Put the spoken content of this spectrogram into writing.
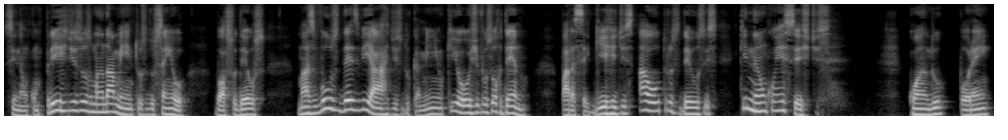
se não cumprirdes os mandamentos do Senhor, vosso Deus, mas vos desviardes do caminho que hoje vos ordeno, para seguirdes a outros deuses que não conhecestes. Quando, porém,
